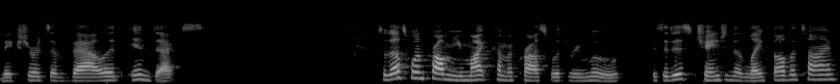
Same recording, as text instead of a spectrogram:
Make sure it's a valid index. So that's one problem you might come across with remove is it is changing the length all the time.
